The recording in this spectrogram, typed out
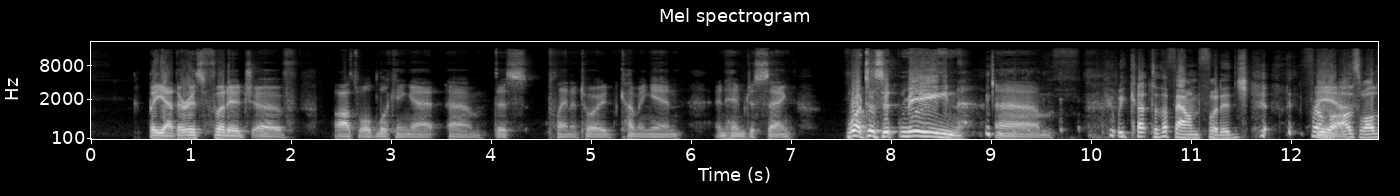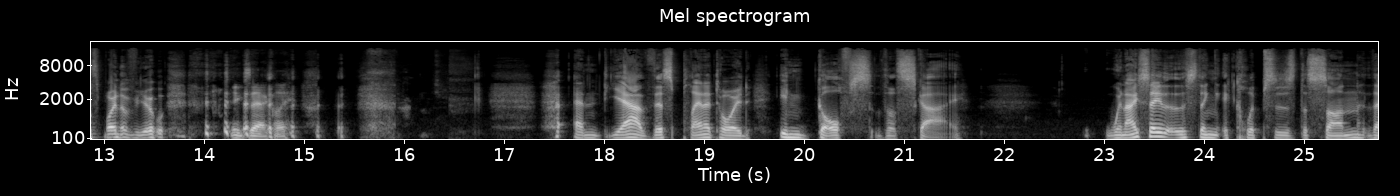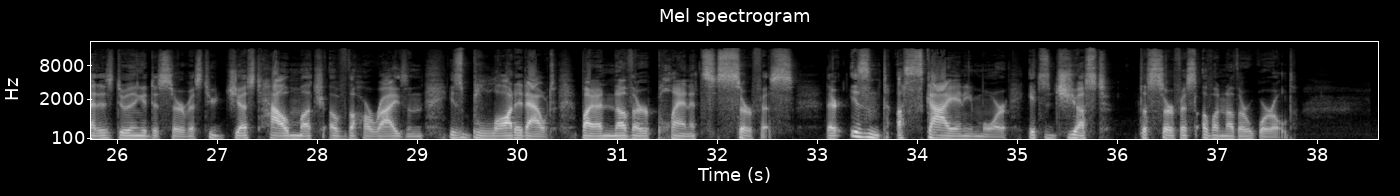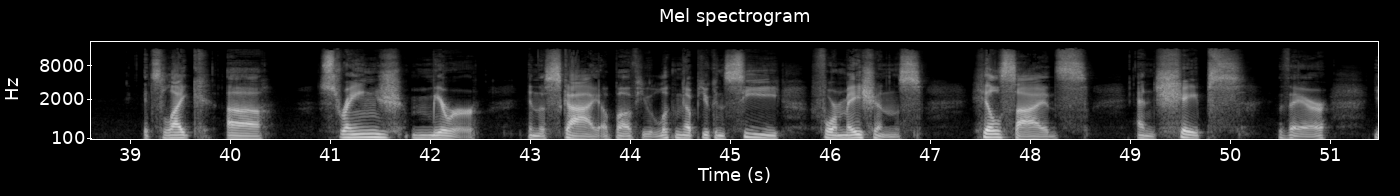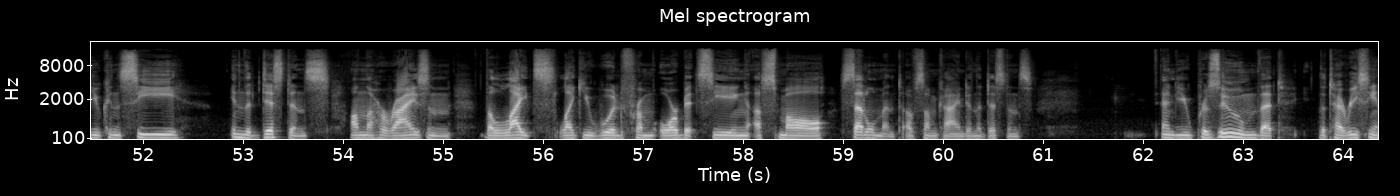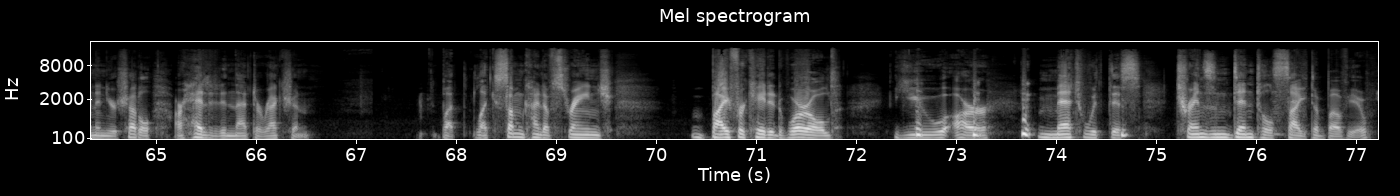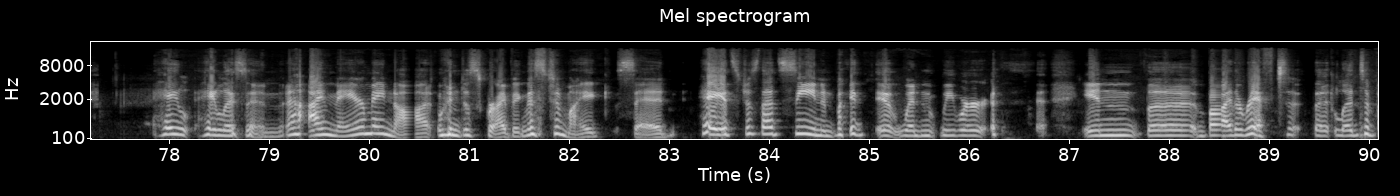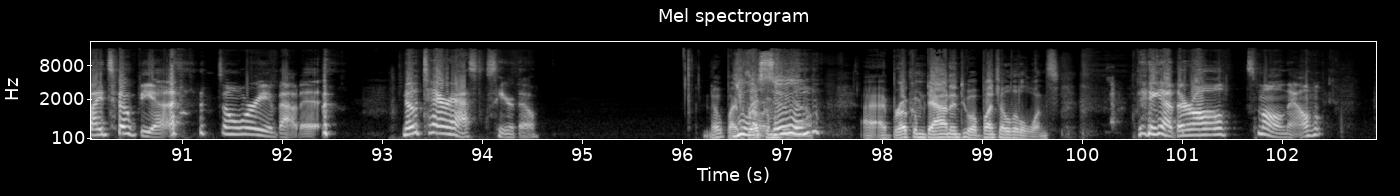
But yeah, there is footage of Oswald looking at um, this planetoid coming in and him just saying, What does it mean? um, We cut to the found footage from Yeah. Oswald's point of view. exactly. And yeah, this planetoid engulfs the sky. When I say that this thing eclipses the sun, that is doing a disservice to just how much of the horizon is blotted out by another planet's surface. There isn't a sky anymore, it's just the surface of another world. It's like a strange mirror in the sky above you. Looking up, you can see formations hillsides and shapes there. You can see in the distance on the horizon the lights like you would from orbit seeing a small settlement of some kind in the distance. And you presume that the Tiresian and your shuttle are headed in that direction. But like some kind of strange bifurcated world, you are met with this transcendental sight above you. Hey, hey, listen. I may or may not, when describing this to Mike, said, "Hey, it's just that scene and by it, when we were in the by the rift that led to Bytopia. Don't worry about it. No Tarrasques here, though. Nope, I you broke 'em- assume? I, I broke them down into a bunch of little ones. yeah, they're all small now.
